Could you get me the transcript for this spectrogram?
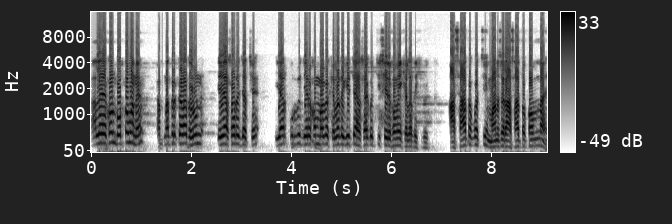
তাহলে এখন বর্তমানে আপনাদের কারা ধরুন এই আসরে যাচ্ছে ইয়ার পূর্বে যেরকম ভাবে খেলা দেখিয়েছে আশা করছি সেরকমই খেলা দেখবে। আশা তো করছি মানুষের আশা তো কম নাই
